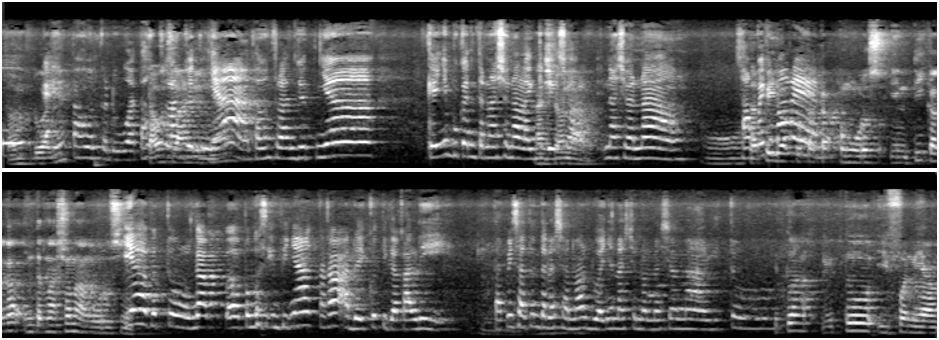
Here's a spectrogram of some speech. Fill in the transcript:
Tahun keduanya? eh tahun kedua, tahun, Tahun selanjutnya, tahun selanjutnya kayaknya bukan internasional lagi deh, Nasional. soal- nasional. Oh, Sampai tapi kemarin. kakak pengurus inti kakak internasional ngurusnya. Iya betul, nggak eh, pengurus intinya kakak ada ikut tiga kali, tapi satu internasional, duanya nasional nasional gitu. Itu itu event yang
